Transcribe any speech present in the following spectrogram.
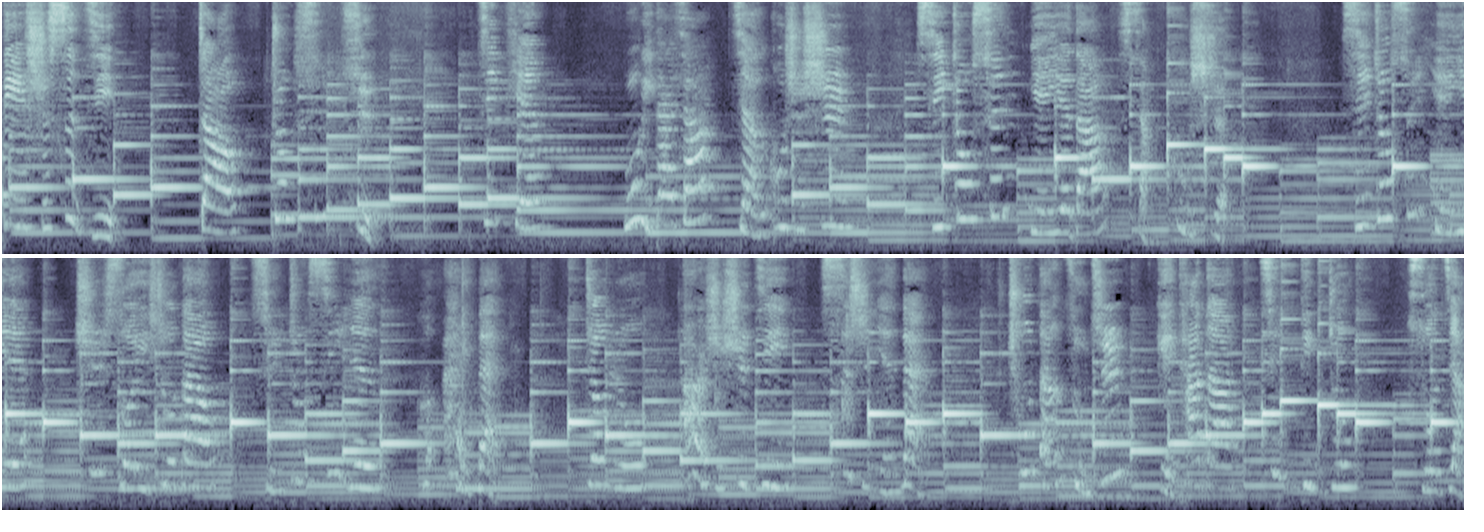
第十四集，找周星去。十世纪四十年代。初党组织给他的鉴定中所讲，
